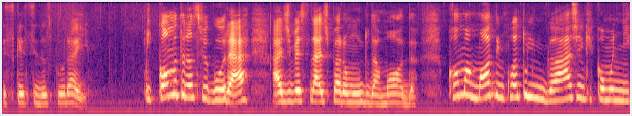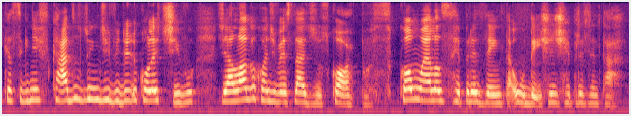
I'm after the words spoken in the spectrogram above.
esquecidas por aí. E como transfigurar a diversidade para o mundo da moda? Como a moda, enquanto linguagem que comunica significados do indivíduo e do coletivo, dialoga com a diversidade dos corpos? Como ela os representa ou deixa de representar?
